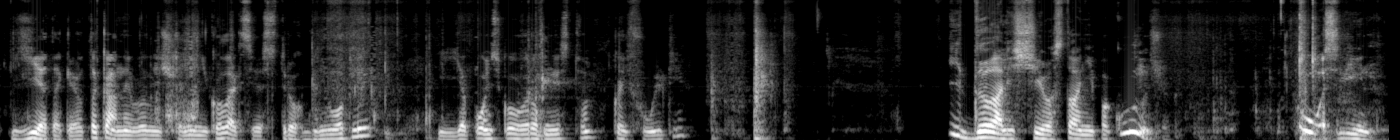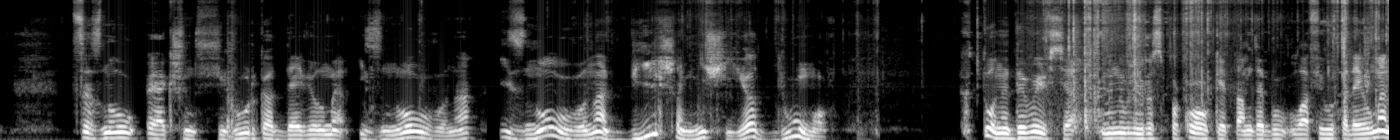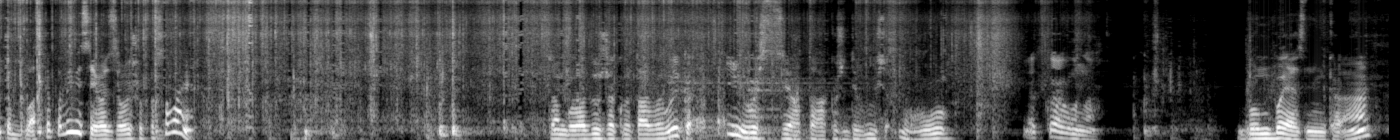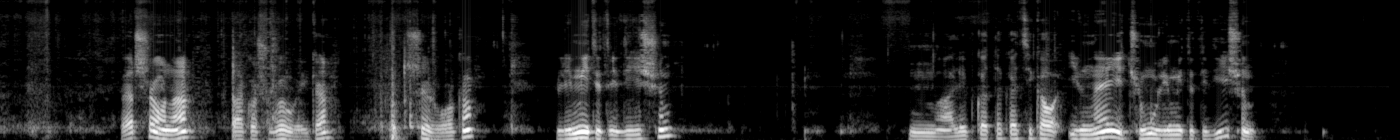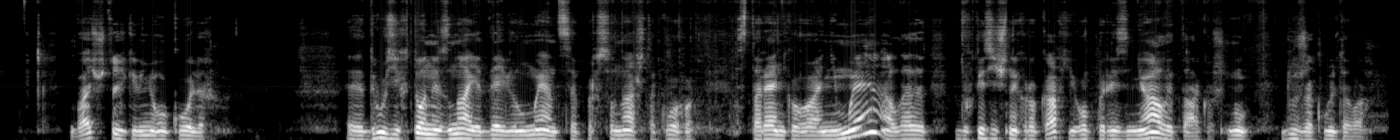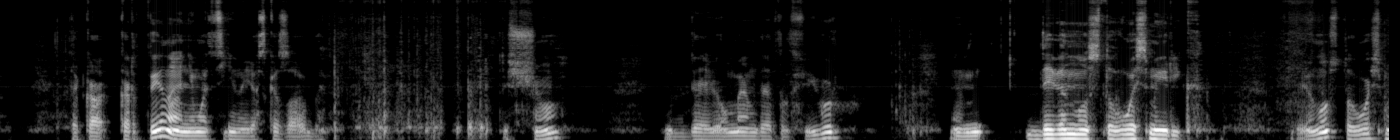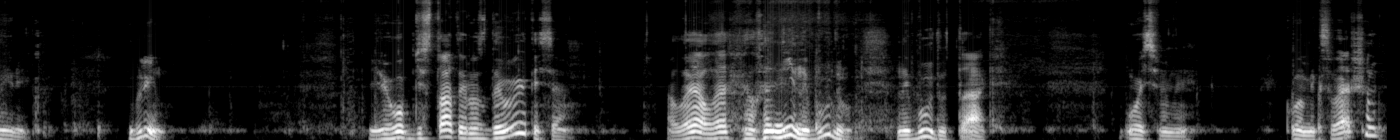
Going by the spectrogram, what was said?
Є таке, отака невеличка міні-колекція з трьох біноклів японського виробництва. Кайфульки. І далі ще останній пакуночок. Ось він. Це знову екшн фігурка Devilman. І знову вона. І знову вона більша, ніж я думав. Хто не дивився минулі розпаковки, там, де була фігурка Devilman, то, будь ласка, подивіться, я ось залишу посилання. Там була дуже крута велика. І ось ця також дивлюся. Ого! Яка вона? Бомбезненька, а? Перша вона також велика, широка. Limited Edition. Наліпка така цікава. І в неї чому Limited Edition? Бачите, який в нього колір. Е, Друзі, хто не знає, Devilman це персонаж такого старенького аніме, але в 2000-х роках його перезняли також. Ну, дуже культова така картина анімаційна, я сказав би. Ти що? Devilman Battle Figure. Ем, 98 рік. 98 рік. Блін. Його б дістати роздивитися. Але, але, але ні, не буду. Не буду. Так. Ось вони. Comics Version.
